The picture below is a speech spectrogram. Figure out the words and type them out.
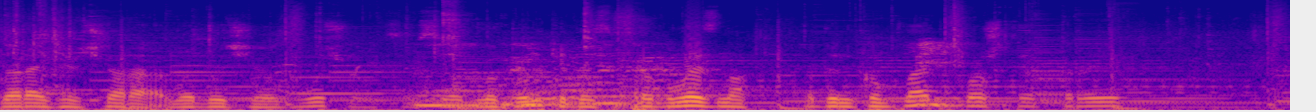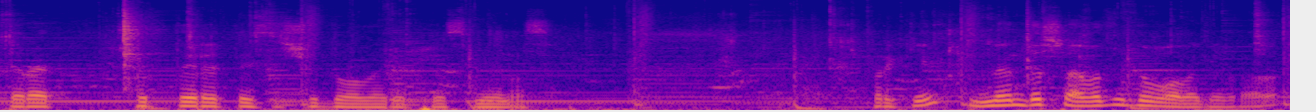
До речі, вчора ведучий озвучував ці всі обладунки, десь приблизно один комплект коштує 3-4 тисячі доларів плюс-мінус. Прикинь? Не дешево задоволення, правда?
